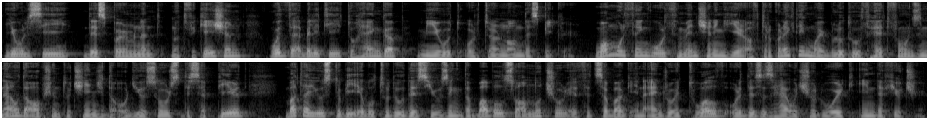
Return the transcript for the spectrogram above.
you will see this permanent notification with the ability to hang up, mute, or turn on the speaker. One more thing worth mentioning here, after connecting my Bluetooth headphones, now the option to change the audio source disappeared but I used to be able to do this using the bubble, so I'm not sure if it's a bug in Android 12 or this is how it should work in the future.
